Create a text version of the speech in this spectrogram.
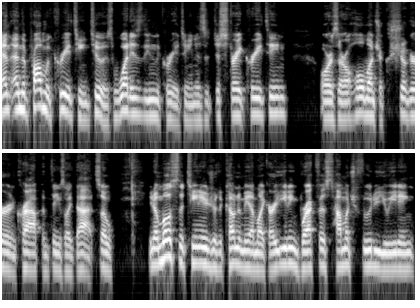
and and the problem with creatine too is what is in the creatine? Is it just straight creatine? or is there a whole bunch of sugar and crap and things like that? So, you know, most of the teenagers that come to me, I'm like, are you eating breakfast? How much food are you eating?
